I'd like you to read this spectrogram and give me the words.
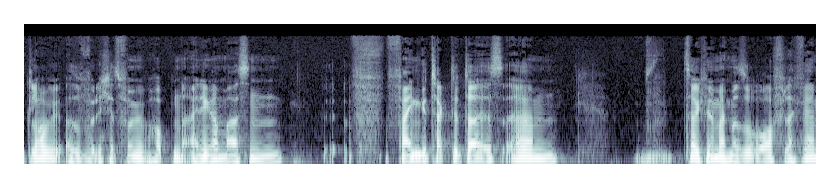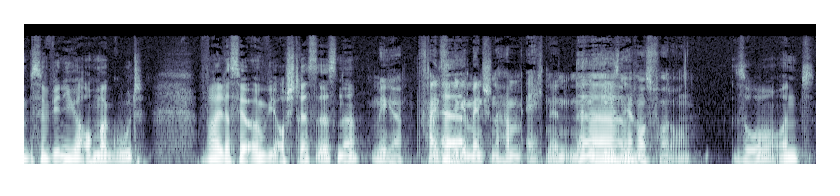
glaube ich, also würde ich jetzt von mir behaupten, einigermaßen fein getaktet da ist, ähm, sage ich mir manchmal so, oh, vielleicht wäre ein bisschen weniger auch mal gut, weil das ja irgendwie auch Stress ist, ne? Mega. Feinfühlige äh, Menschen haben echt eine, eine ähm, riesen Herausforderung. So, und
